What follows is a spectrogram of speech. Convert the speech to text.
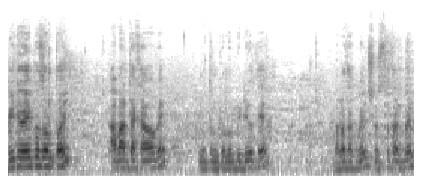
ভিডিও এই পর্যন্তই। আবার দেখা হবে নতুন কোনো ভিডিওতে। ভালো থাকবেন, সুস্থ থাকবেন।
